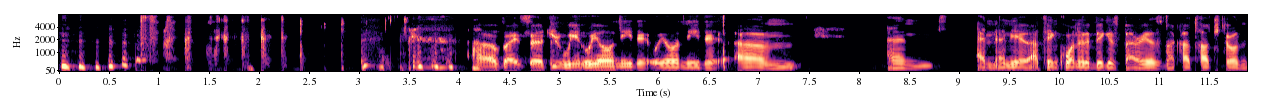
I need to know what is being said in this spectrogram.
uh, but it's so true. We, we all need it we all need it um and and and yeah i think one of the biggest barriers like i touched on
